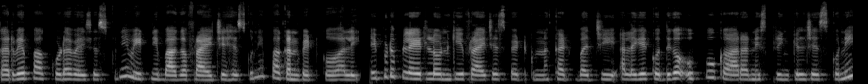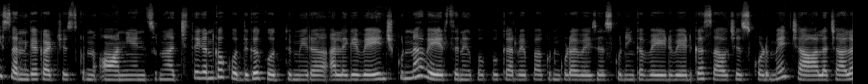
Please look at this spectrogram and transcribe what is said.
కరివేపాకు కూడా వేసేసుకుని వీటిని బాగా ఫ్రై చేసేసుకుని పక్కన పెట్టుకోవాలి. ఇప్పుడు ప్లేట్లోనికి ఫ్రై చేసి పెట్టుకున్న కట్ బజ్జీ అలాగే కొద్దిగా ఉప్పు కారాన్ని స్ప్రింకిల్ చేసుకుని సన్నగా కట్ చేసుకున్న ఆనియన్స్ నచ్చితే కనుక కొద్దిగా కొత్తిమీర అలాగే వేయించుకున్న వేరుశనగపప్పు కరివేపాకును కూడా వేసేసుకుని ఇంకా వేడి వేడిగా సర్వ్ చేసుకోవడమే చాలా చాలా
